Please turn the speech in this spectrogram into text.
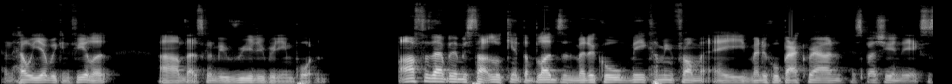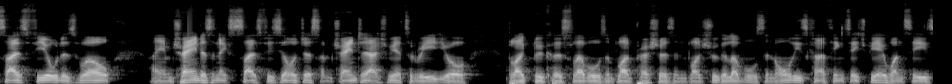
And hell yeah, we can feel it. Um, that's going to be really, really important. After that, then we start looking at the bloods and the medical. Me coming from a medical background, especially in the exercise field as well. I am trained as an exercise physiologist. I'm trained to actually be able to read your blood glucose levels and blood pressures and blood sugar levels and all these kind of things, HbA1cs.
